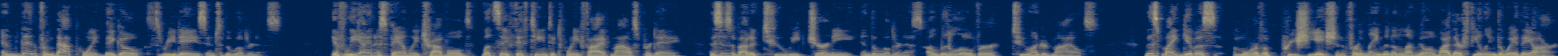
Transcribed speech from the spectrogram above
And then from that point, they go three days into the wilderness. If Lehi and his family traveled, let's say 15 to 25 miles per day, this is about a two week journey in the wilderness, a little over 200 miles. This might give us more of appreciation for Laman and Lemuel and why they're feeling the way they are.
